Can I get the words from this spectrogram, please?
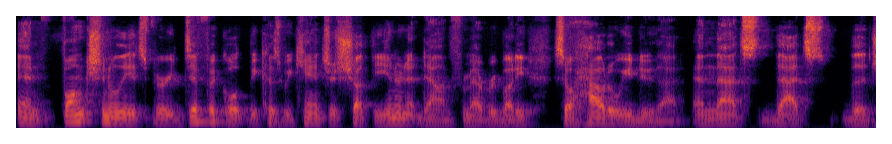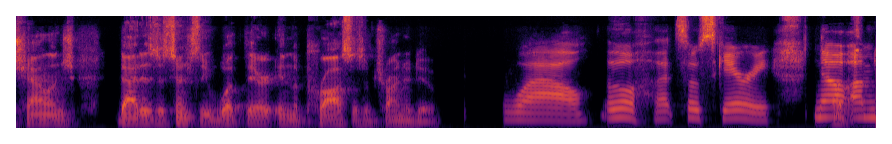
And functionally, it's very difficult because we can't just shut the internet down from everybody. So how do we do that? And that's that's the challenge. That is essentially what they're in the process of trying to do. Wow. Oh, that's so scary. Now, um,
